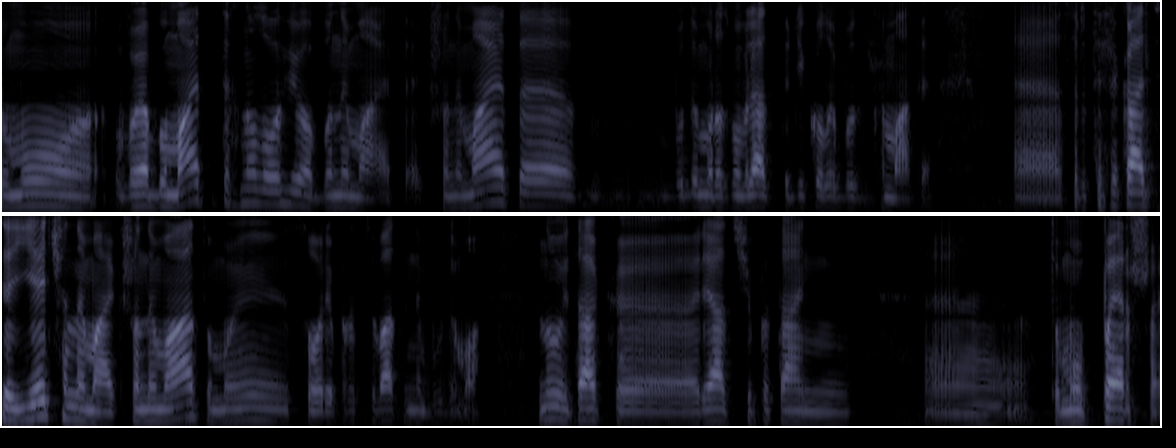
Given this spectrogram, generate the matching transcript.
Тому ви або маєте технологію, або не маєте. Якщо не маєте, будемо розмовляти тоді, коли будете мати. Е, Сертифікація є чи нема. Якщо нема, то ми sorry, працювати не будемо. Ну і так, е, ряд ще питань. Е, Тому перший,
